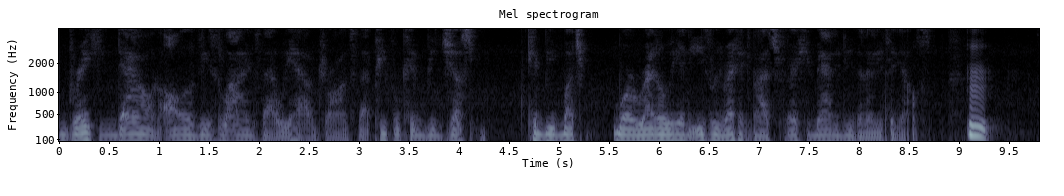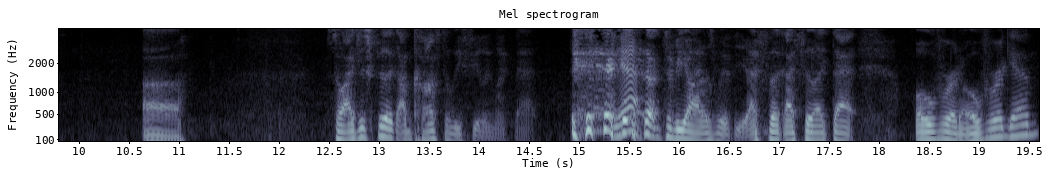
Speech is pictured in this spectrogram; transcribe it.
breaking down all of these lines that we have drawn so that people can be just can be much more readily and easily recognized for their humanity than anything else. Hmm. Uh so I just feel like I'm constantly feeling like that. Yeah. to be honest with you. I feel like I feel like that over and over again.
